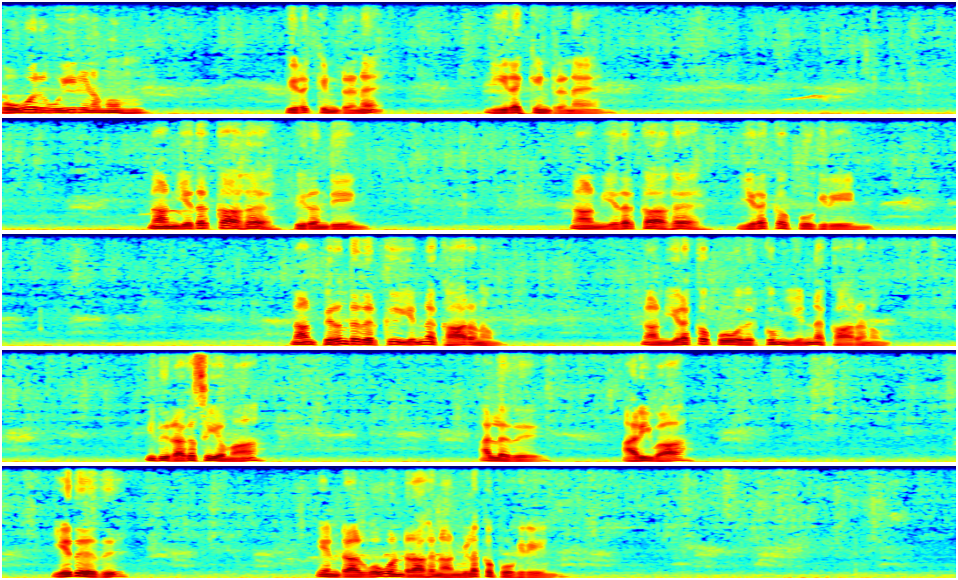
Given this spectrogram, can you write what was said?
ஒவ்வொரு உயிரினமும் பிறக்கின்றன இறக்கின்றன. நான் எதற்காக பிறந்தேன்? நான் எதற்காக இறக்கப் போகிறேன்? நான் பிறந்ததற்கு என்ன காரணம்? நான் இறக்கப் போவதற்கும் என்ன காரணம்? இது ரகசியமா? அல்லது அறிவா? எது அது? என்றால் ஒவ்வொன்றாக நான் விளக்கப் போகிறேன்.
